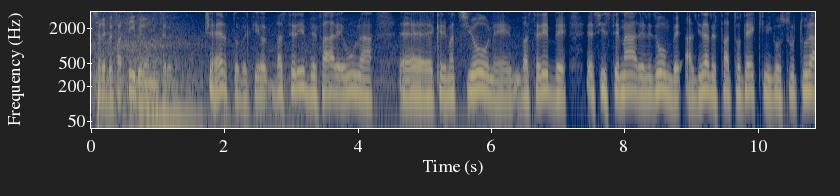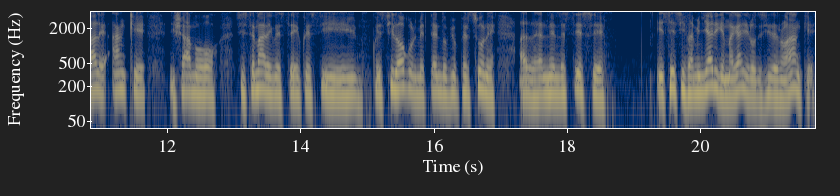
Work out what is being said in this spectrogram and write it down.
sarebbe fattibile un intervento. Certo, perché basterebbe fare una eh, cremazione, basterebbe eh, sistemare le tombe, al di là del fatto tecnico-strutturale, anche diciamo, sistemare queste, questi, questi loculi mettendo più persone al, nelle stesse, stessi familiari che magari lo desiderano anche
